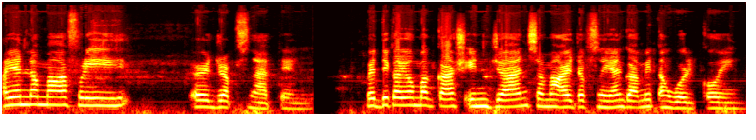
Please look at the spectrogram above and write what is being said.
Ayan lang mga free airdrops natin. Pwede kayong mag-cash in dyan sa mga airdrops na yan gamit ang WorldCoin.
